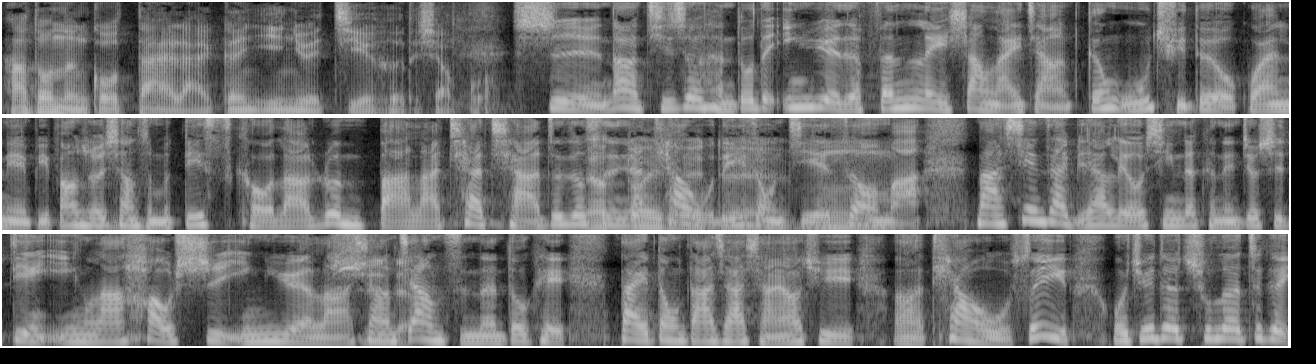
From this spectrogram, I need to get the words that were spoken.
它都能够带来跟音乐结合的效果。是，那其实很多的音乐的分类上来讲，跟舞曲都有关联。比方说像什么 disco 啦、伦巴啦、恰恰，这都是人家跳舞的一种节奏嘛。那现在比较流行的可能就是电音啦、好式音乐啦，像这样子呢，都可以带动大家想要去呃跳舞。所以我觉得除了这个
